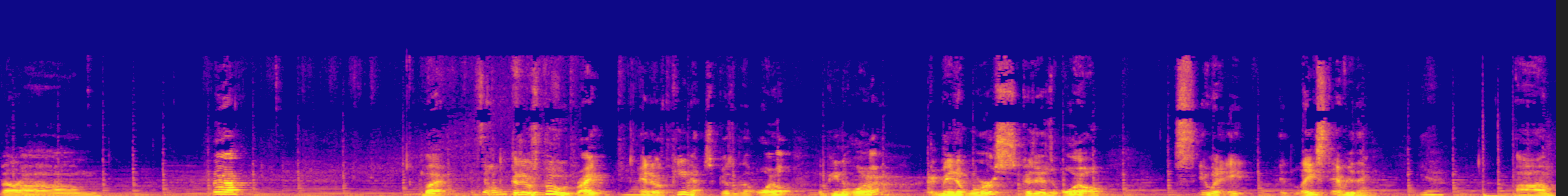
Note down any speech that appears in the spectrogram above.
Belly um. Yeah. But It's because it was food, right? Yeah. And it was peanuts because of the oil, the peanut oil, it made it worse because it was oil. It went, it, it laced everything. Yeah. Um,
